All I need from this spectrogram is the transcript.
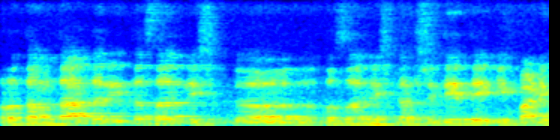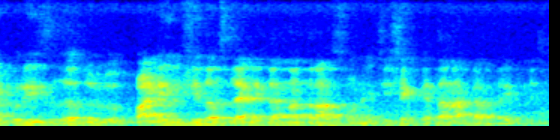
प्रथमतः तरी तसं निष् तसं निष्कर्ष देते की पाणीपुरी पाणी दूषित असल्याने त्यांना त्रास होण्याची शक्यता नाकारता येत नाही.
